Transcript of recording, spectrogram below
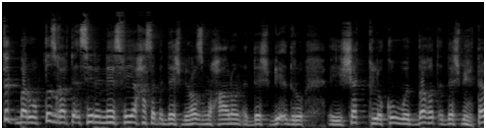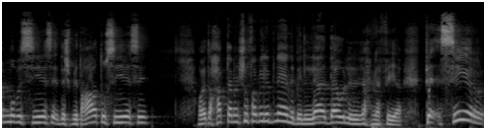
بتكبر وبتصغر تأثير الناس فيها حسب قديش بينظموا حالهم قديش بيقدروا يشكلوا قوة ضغط قديش بيهتموا بالسياسة قديش بيتعاطوا سياسة. وهذا حتى بنشوفها بلبنان باللا دولة اللي نحن فيها. تأثير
